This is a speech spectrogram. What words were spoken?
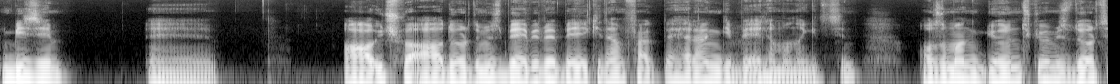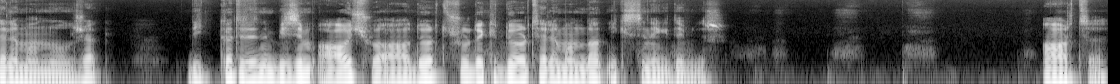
bizim e, A3 ve A4'ümüz B1 ve B2'den farklı herhangi bir elemana gitsin. O zaman görüntü kümemiz 4 elemanlı olacak. Dikkat edin bizim A3 ve A4 şuradaki 4 elemandan ikisine gidebilir. Artı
